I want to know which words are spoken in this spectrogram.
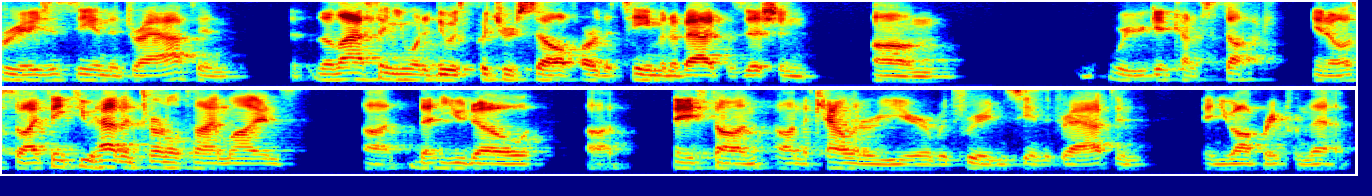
free agency and the draft. And the last thing you want to do is put yourself or the team in a bad position um, where you get kind of stuck. You know, so I think you have internal timelines uh, that you know uh, based on on the calendar year with free agency and the draft, and and you operate from that.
